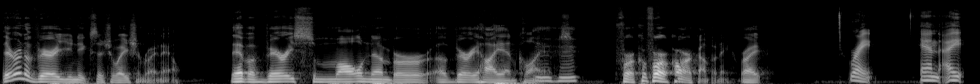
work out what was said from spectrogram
they're in a very unique situation right now. They have a very small number of very high end clients Mhm. for a, for a car company, right? Right. And I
